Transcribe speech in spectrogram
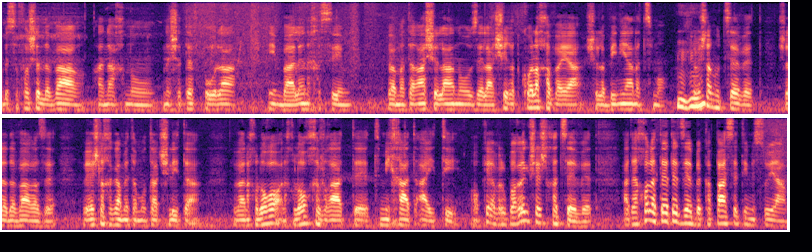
שבסופו של דבר אנחנו נשתף פעולה עם בעלי נכסים, והמטרה שלנו זה להשאיר את כל החוויה של הבניין עצמו. Mm-hmm. יש לנו צוות של הדבר הזה, ויש לך גם את עמותת שליטה. ואנחנו לא, לא חברת uh, תמיכת IT, אוקיי? אבל ברגע שיש לך צוות, אתה יכול לתת את זה בקפסיטי מסוים.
